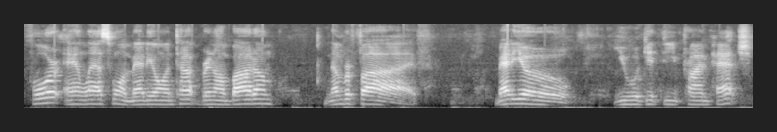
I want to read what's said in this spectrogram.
four, and last one. Matteo on top, Brent on bottom. Number five, Matteo, you will get the prime patch,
